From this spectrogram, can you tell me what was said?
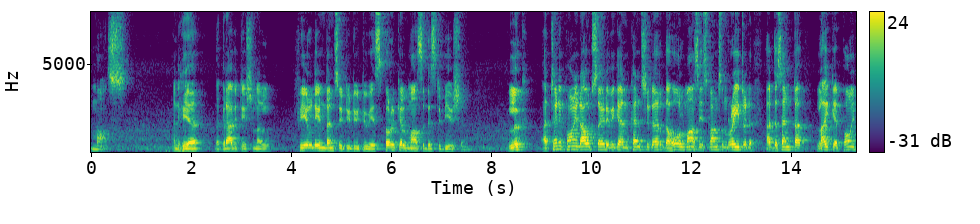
mass. And here the gravitational field intensity due to a spherical mass distribution. Look, at any point outside we can consider the whole mass is concentrated at the center like a point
